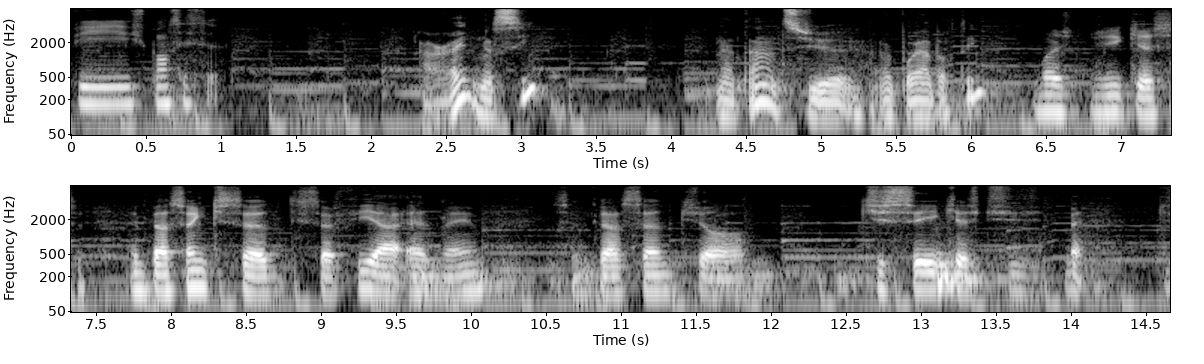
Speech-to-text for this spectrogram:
Puis je pense que c'est ça. All right, merci. Nathan, as-tu euh, un point à apporter? Moi je dis que c'est une personne qui se, qui se fie à elle-même, c'est une personne qui, genre, qui sait qu'est-ce qui. Ben, qui,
